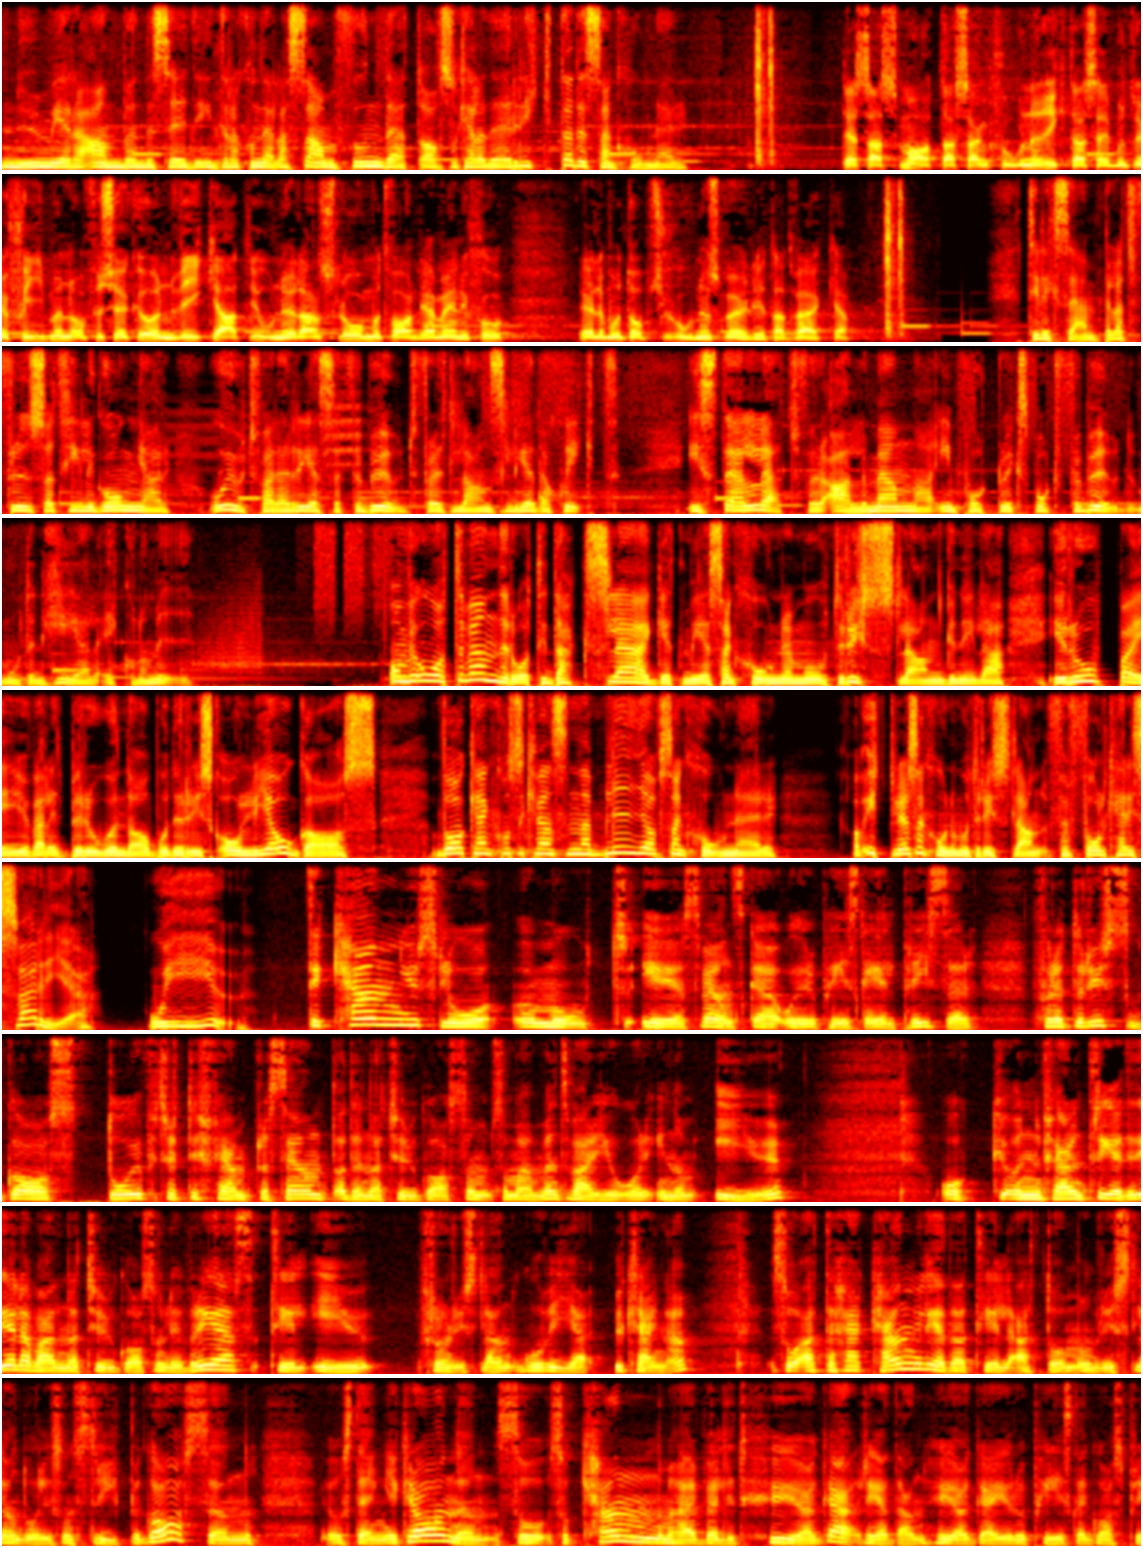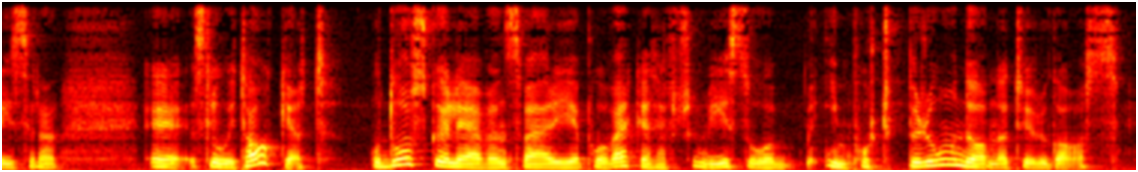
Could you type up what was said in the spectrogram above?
Numera använder sig det internationella samfundet av så kallade riktade sanktioner. Dessa smarta sanktioner riktar sig mot regimen och försöker undvika att i onödan slå mot vanliga människor eller mot oppositionens möjlighet att verka. Till exempel att frysa tillgångar och utfärda reseförbud för ett lands ledarskikt istället för allmänna import och exportförbud mot en hel ekonomi. Om vi återvänder då till dagsläget med sanktioner mot Ryssland, Gunilla. Europa är ju väldigt beroende av både rysk olja och gas. Vad kan konsekvenserna bli av sanktioner, av ytterligare sanktioner mot Ryssland för folk här i Sverige och i EU? Det kan ju slå eh, mot eh, svenska och europeiska elpriser. För att rysk gas står ju för 35 procent av den naturgas som, som används varje år inom EU. Och ungefär en tredjedel av all naturgas som levereras till EU från Ryssland går via Ukraina. Så att det här kan leda till att om, om Ryssland då liksom stryper gasen och stänger kranen så, så kan de här väldigt höga, redan höga europeiska gaspriserna eh, slå i taket. Och då skulle även Sverige påverkas eftersom vi är så importberoende av naturgas.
